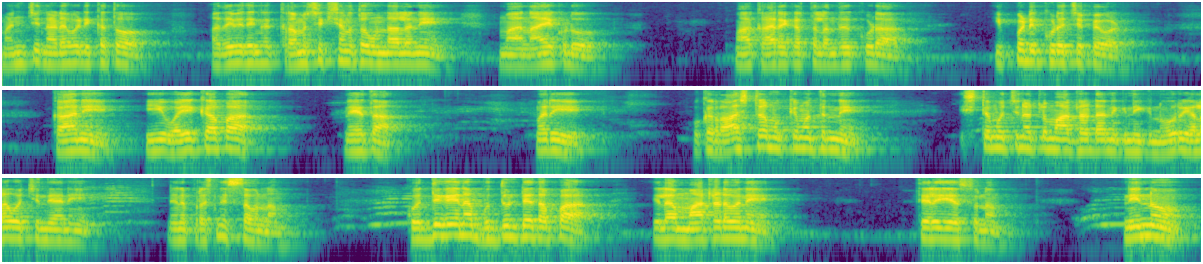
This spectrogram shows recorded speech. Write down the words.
మంచి నడవడికతో అదేవిధంగా క్రమశిక్షణతో ఉండాలని మా నాయకుడు మా కార్యకర్తలందరికీ కూడా ఇప్పటికి కూడా చెప్పేవాడు. కానీ ఈ వైకాపా నేత మరి ఒక రాష్ట్ర ముఖ్యమంత్రిని ఇష్టం వచ్చినట్లు మాట్లాడడానికి నీకు నోరు ఎలా వచ్చింది అని నేను ప్రశ్నిస్తూ ఉన్నాం. కొద్దిగైనా బుద్ధుంటే తప్ప ఇలా మాట్లాడవని తెలియజేస్తున్నాం. నిన్ను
